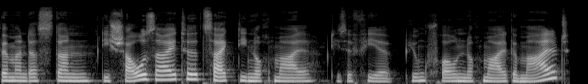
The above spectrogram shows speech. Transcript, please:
wenn man das dann, die Schauseite zeigt die nochmal, diese vier Jungfrauen nochmal gemalt.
